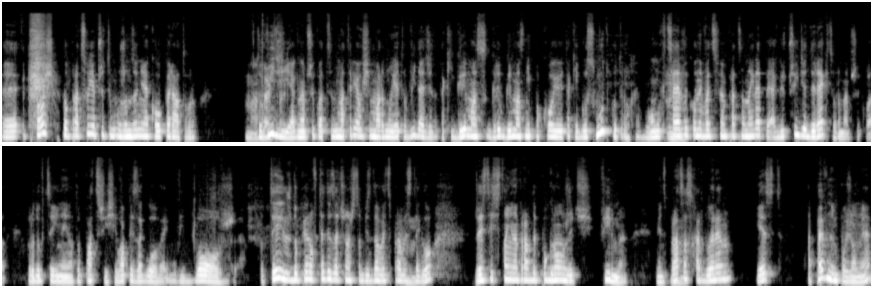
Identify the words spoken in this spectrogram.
e, ktoś, kto pracuje przy tym urządzeniu jako operator, no, to tak, widzi, tak. jak na przykład ten materiał się marnuje, to widać, że taki grymas, grymas niepokoju i takiego smutku trochę, bo on chce mhm. wykonywać swoją pracę najlepiej. Jak już przyjdzie dyrektor na przykład produkcyjnej, no to patrzy się, łapie za głowę i mówi, Boże, to ty już dopiero wtedy zaczynasz sobie zdawać sprawę z mhm. tego, że jesteś w stanie naprawdę pogrążyć firmę. Więc praca mhm. z hardwarem jest na pewnym poziomie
